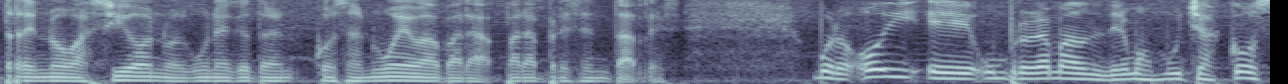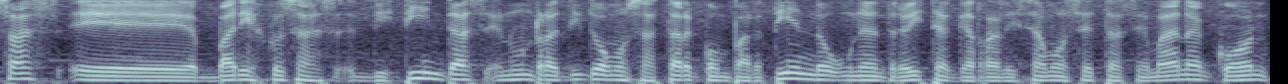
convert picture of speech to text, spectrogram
renovación o alguna que otra cosa nueva para para, presentarles. Bueno, hoy eh, un programa donde tenemos muchas cosas, eh, varias cosas distintas. En un ratito vamos a estar compartiendo una entrevista que realizamos esta semana con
